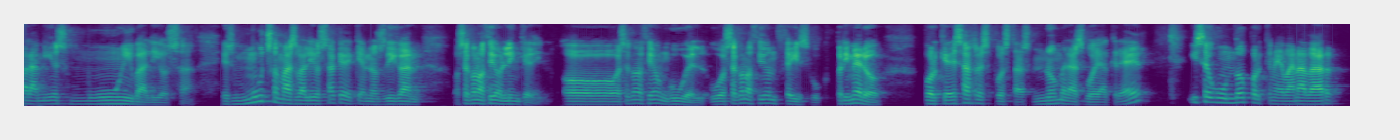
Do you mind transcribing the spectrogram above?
para mí es muy valiosa. Es mucho más valiosa que que nos digan, os he conocido en LinkedIn, o os he conocido en Google, o os he conocido en Facebook. Primero, porque esas respuestas no me las voy a creer. Y segundo, porque me van a dar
